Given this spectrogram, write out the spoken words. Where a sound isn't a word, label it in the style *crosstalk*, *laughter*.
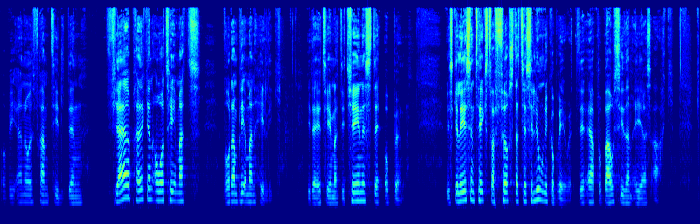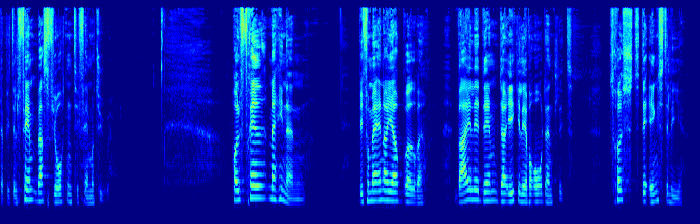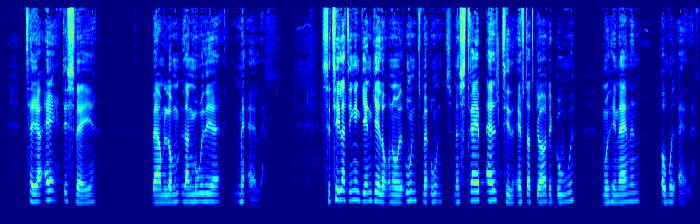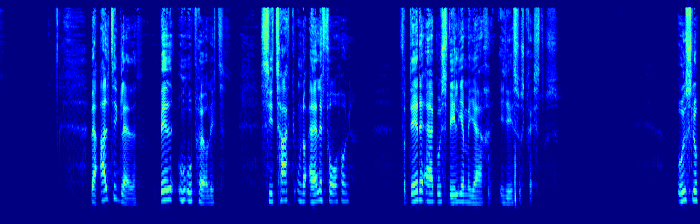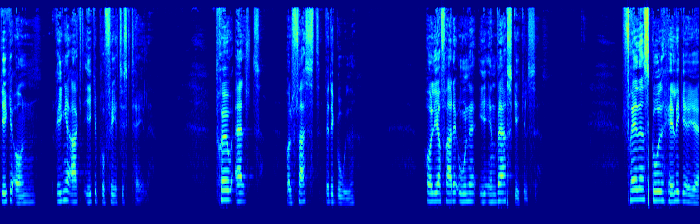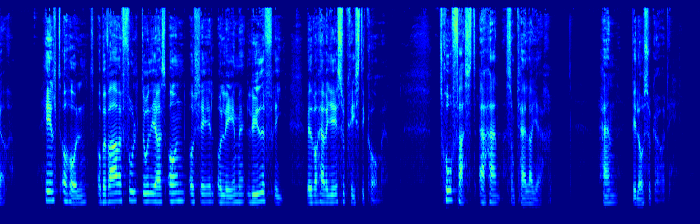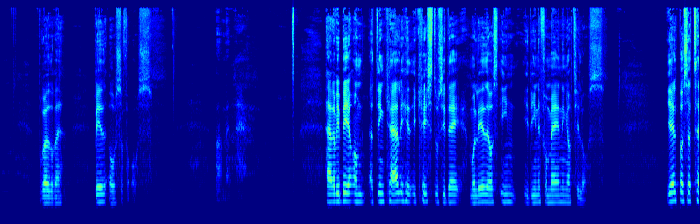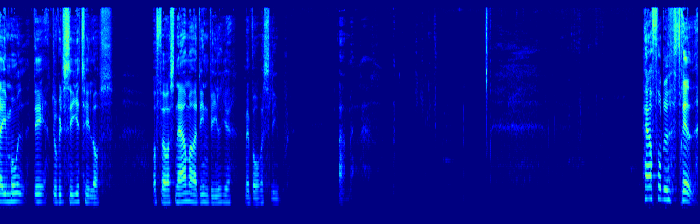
Og vi er nået frem til den fjerde prædiken over temat, hvordan bliver man hellig? I dag er temat i tjeneste og bøn. Vi skal læse en tekst fra 1. Thessalonikerbrevet. Det er på bagsiden af jeres ark. Kapitel 5, vers 14-25. Hold fred med hinanden. Vi formaner jer, brødre, vejle dem, der ikke lever ordentligt. Trøst det ængstelige. Tag jer af det svage. Vær langmodige med alle. Se til, at ingen gengælder noget ondt med ondt, men stræb altid efter at gøre det gode mod hinanden og mod alle. Vær altid glad. Bed uophørligt. Sig tak under alle forhold, for dette er Guds vilje med jer i Jesus Kristus. Udsluk ikke ånden, ringeagt ikke profetisk tale. Prøv alt, hold fast ved det gode. Hold jer fra det onde i enhver skikkelse. Fredens Gud hellige jer, helt og holdent, og bevare fuldt ud jeres ånd og sjæl og leme lyde fri ved vor Herre Jesu Kristi komme. Trofast er han, som kalder jer. Han vil også gøre det. Brødre, bed også for os. Amen. Herre, vi beder om, at din kærlighed i Kristus i dag må lede os ind i dine formaninger til os. Hjælp os at tage imod det, du vil sige til os, og før os nærmere din vilje med vores liv. Amen. Her får du fred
